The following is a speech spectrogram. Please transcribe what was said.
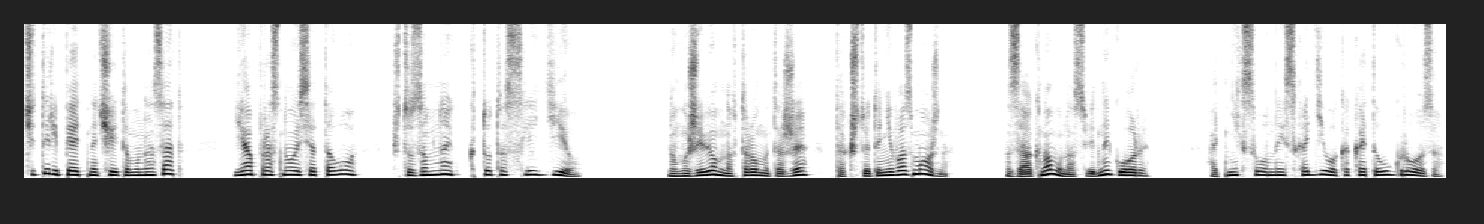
Четыре-пять ночей тому назад я проснулась от того, что за мной кто-то следил. Но мы живем на втором этаже, так что это невозможно. За окном у нас видны горы. От них словно исходила какая-то угроза.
